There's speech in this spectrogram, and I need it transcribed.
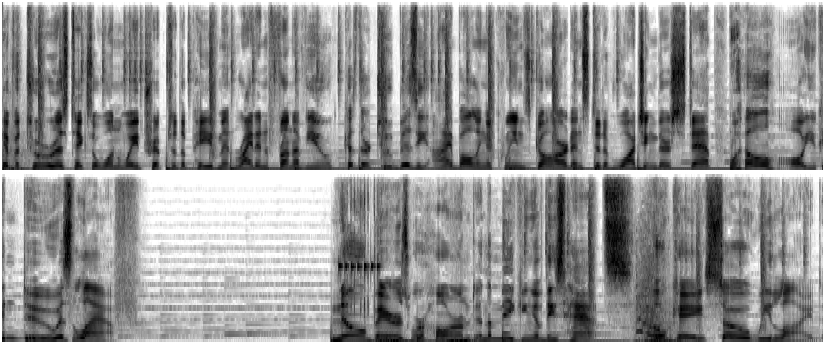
If a tourist takes a one-way trip to the pavement right in front of you because they're too busy eyeballing a Queen's Guard instead of watching their step, well, all you can do is laugh. No bears were harmed in the making of these hats. Okay, so we lied.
